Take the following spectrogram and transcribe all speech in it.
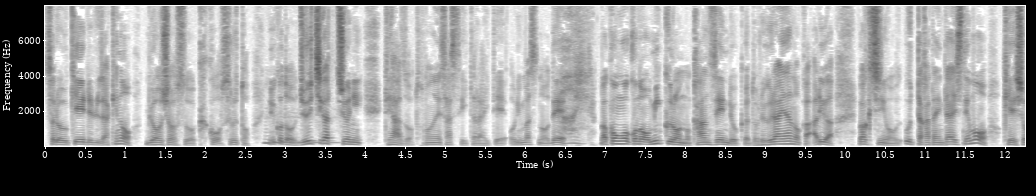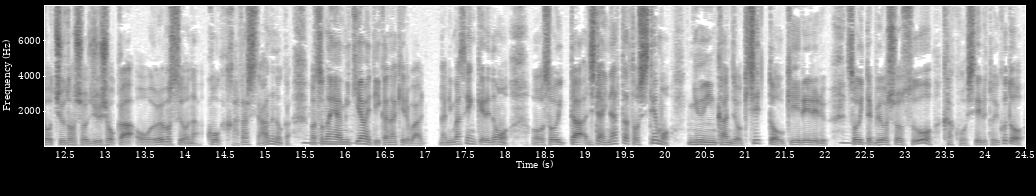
それを受け入れるだけの病床数を確保するということを11月中に手はずを整えさせていただいておりますので、はい、まあ、今後このオミクロンの感染力がどれぐらいなのかあるいはワクチンを打った方に対しても軽症中等症重症化を及ぼすような効果が果たしてあるのか、まあ、その辺は見極めていかなければなりませんけれどもそういった事態になったとしても入院患者をきちっと受け入れれるそういった病床数を確保しているということを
